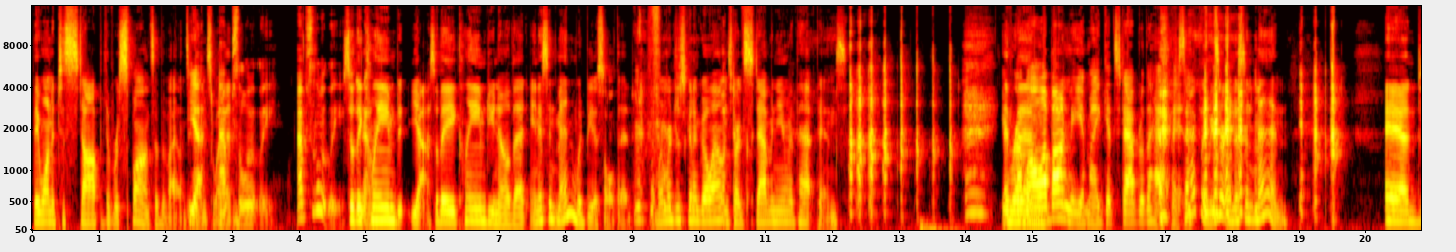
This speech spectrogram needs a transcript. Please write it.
they wanted to stop the response of the violence yeah, against women. absolutely. Absolutely. So they You know. claimed, yeah. So they claimed, you know, that innocent men would be assaulted. women were just gonna go out and start stabbing you with hat pins. You and rub then- all up on me, you might get stabbed with a hat pin. Exactly. These are innocent men. And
